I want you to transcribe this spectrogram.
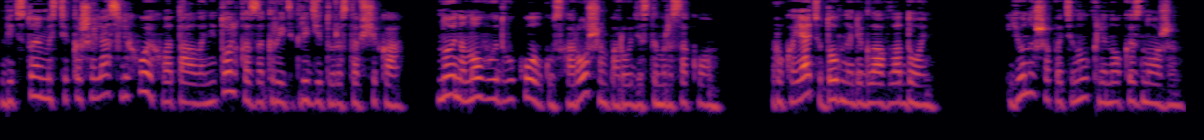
Ведь стоимости кошеля с лихвой хватало не только закрыть кредит у ростовщика, но и на новую двуколку с хорошим породистым рысаком. Рукоять удобно легла в ладонь. Юноша потянул клинок из ножен.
